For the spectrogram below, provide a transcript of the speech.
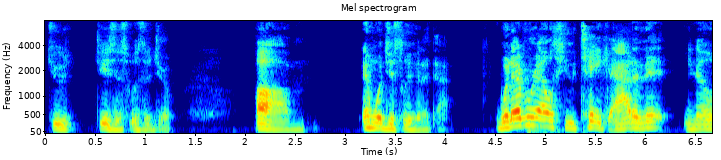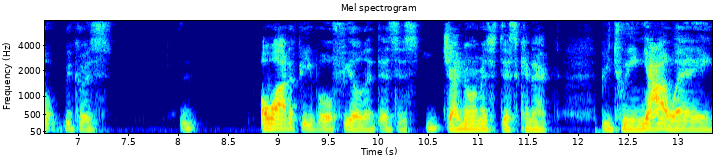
Jew, Jesus was a Jew. Um, and we'll just leave it at that whatever else you take out of it, you know, because a lot of people feel that there's this ginormous disconnect between Yahweh,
